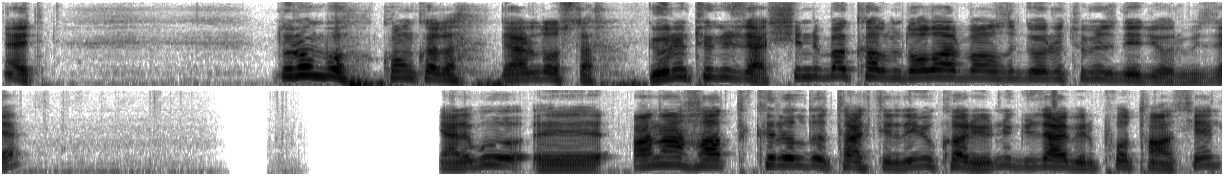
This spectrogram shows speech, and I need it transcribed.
Evet. Durum bu Konka'da değerli dostlar. Görüntü güzel. Şimdi bakalım dolar bazlı görüntümüz ne diyor bize? Yani bu e, ana hat kırıldığı takdirde yukarı yönlü güzel bir potansiyel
